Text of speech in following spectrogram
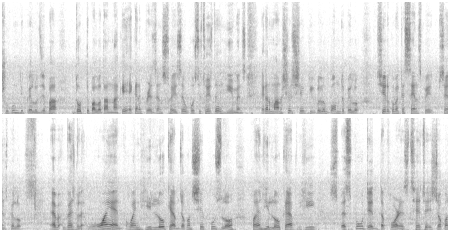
সুগন্ধি পেল যে বা ধরতে পারল তার নাকে, এখানে প্রেজেন্স হয়েছে, উপস্থিত হয়েছে হিউম্যানস এখানে মানুষের সে কী পেল? গন্ধ পেল। সেরকম একটা সেন্স পে সেন্স পেল। ওয়েন ওয়েন হি লো ক্যাব যখন সে খুঁজলো ওয়েন হি লো up he spotted the forest. সে যখন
